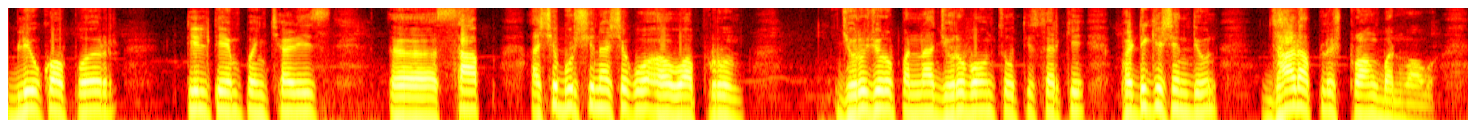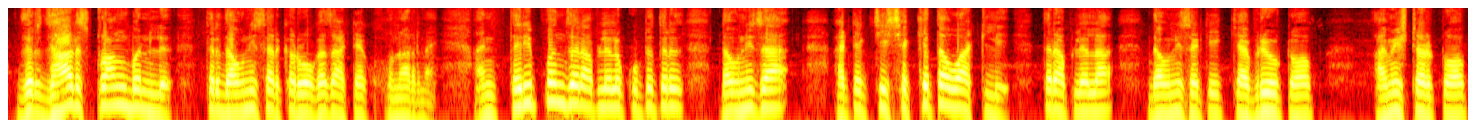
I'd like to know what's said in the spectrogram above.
ब्ल्यू कॉपर टिलटेम पंचेचाळीस साप असे बुरशीनाशक वा वापरून झिरो झिरो पन्नास झिरो बावन्न चौतीससारखी फर्टिकेशन देऊन झाड आपलं स्ट्रॉंग बनवावं. जर झाड स्ट्रॉंग बनलं तर दावणीसारखा रोगाचा अटॅक होणार नाही. आणि तरी पण जर आपल्याला कुठं तर दावणीचा अटॅकची शक्यता वाटली तर आपल्याला दावणीसाठी कॅब्रिओ टॉप आमिस्टार टॉप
